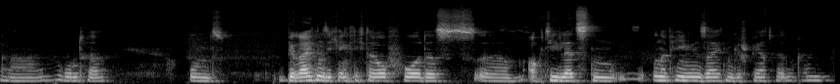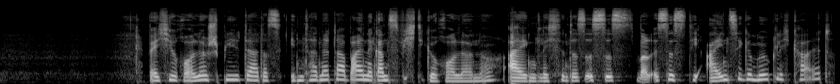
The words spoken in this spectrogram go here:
äh, runter und bereiten sich eigentlich darauf vor, dass äh, auch die letzten unabhängigen Seiten gesperrt werden können. Welche Rolle spielt da das Internet dabei? Eine ganz wichtige Rolle, ne? Eigentlich. Sind das, ist, es, ist es die einzige Möglichkeit?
